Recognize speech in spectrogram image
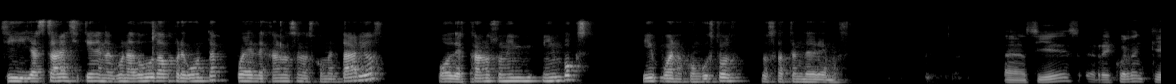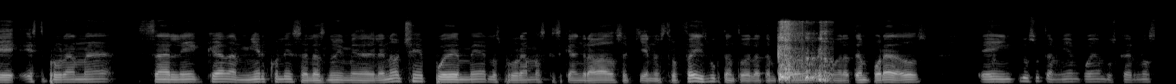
Si ya saben, si tienen alguna duda o pregunta, pueden dejarnos en los comentarios o dejarnos un inbox y bueno, con gusto los atenderemos. Así es. Recuerden que este programa Sale cada miércoles a las nueve y media de la noche. Pueden ver los programas que se quedan grabados aquí en nuestro Facebook, tanto de la temporada 1 como de la temporada 2. E incluso también pueden buscarnos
